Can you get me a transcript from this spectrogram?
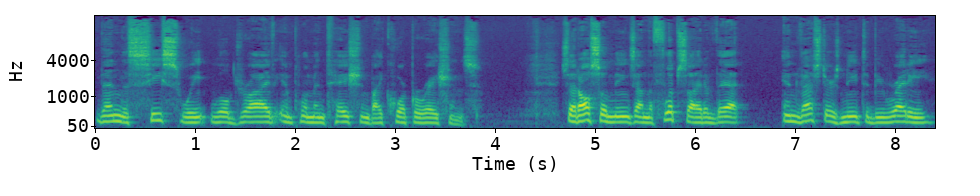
then the C suite will drive implementation by corporations. So that also means, on the flip side of that, investors need to be ready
